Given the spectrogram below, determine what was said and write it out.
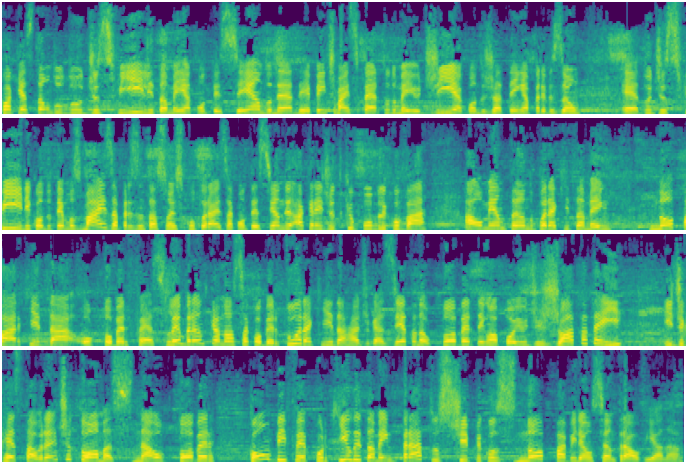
com a questão do, do desfile também acontecendo, né? De repente mais perto do meio-dia, quando já tem a previsão é, do desfile, quando temos mais apresentações culturais acontecendo, acredito que o público vá aumentando por aqui também no Parque da Oktoberfest. Lembrando que a nossa cobertura aqui da Rádio Gazeta na Oktober tem o apoio de JTI e de Restaurante Thomas. Na Oktober com buffet por quilo e também pratos típicos no pavilhão central, Viana.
